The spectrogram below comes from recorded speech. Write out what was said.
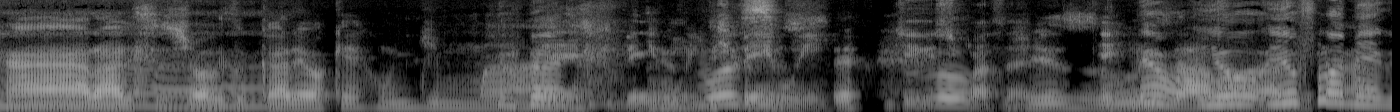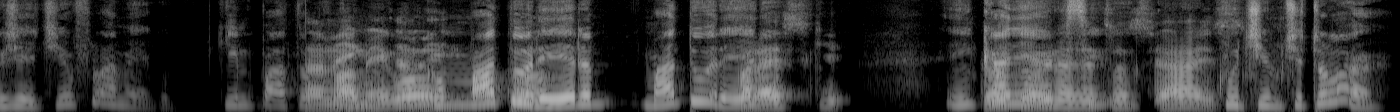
Caralho, esses jogos do Carioca é ruim É, demais. bem Meu ruim, bem ruim, diga-se passagem. Jesus Não, e o, e o Flamengo, gente? E o Flamengo? Que empatou com o Flamengo com também. Madureira, Madureira, Parece que, em pelo que eu vi nas redes sociais, com o time titular.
